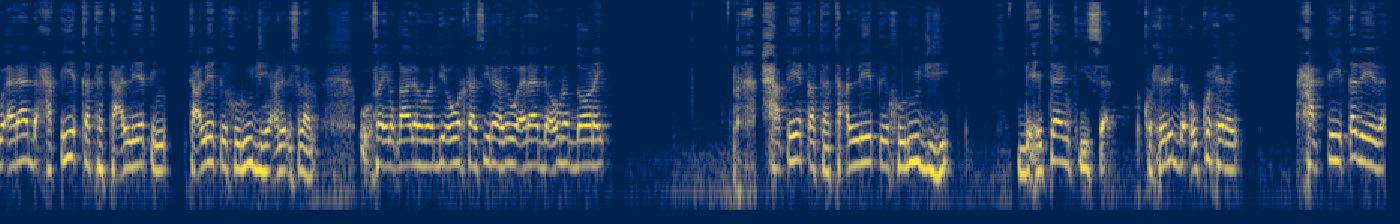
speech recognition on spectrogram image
wa araada xaqiiqata tacliiqi khuruujihi can ilislaam fain qaalahu haddii uu warkaas yiraahdo wa araada uuna doonay xaqiiqata tacliiqi khuruujihi bixitaankiisa ku-xiridda uu ku xiray xaqiiqadeeda.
